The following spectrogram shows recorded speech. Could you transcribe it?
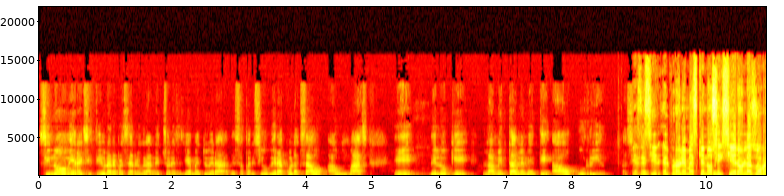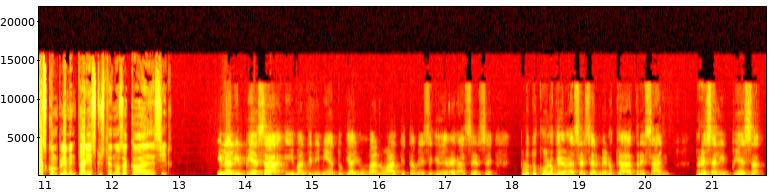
si no hubiera existido la represa de Río Grande, Chone sencillamente hubiera desaparecido, hubiera colapsado aún más eh, de lo que lamentablemente ha ocurrido. es decir, el problema es que no se hicieron las obras complementarias que usted nos acaba de decir. Y la limpieza y mantenimiento, que hay un manual que establece que deben hacerse, protocolos que deben hacerse al menos cada tres años. Pero esa limpieza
